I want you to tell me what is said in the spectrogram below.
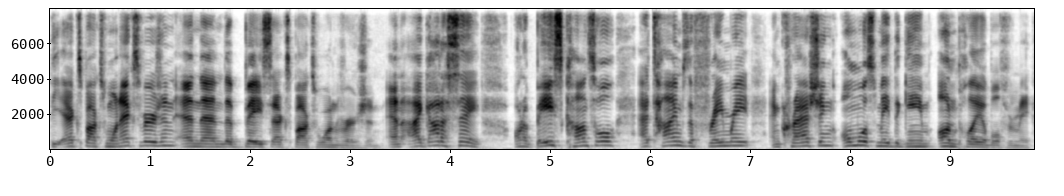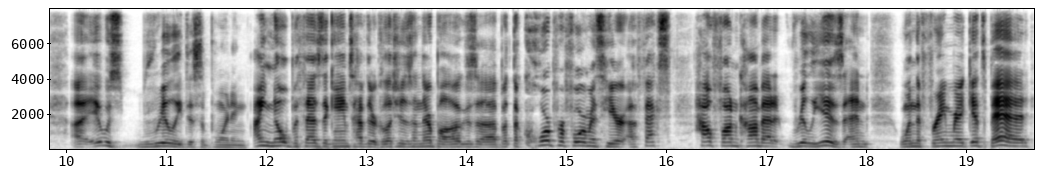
the Xbox One X version, and then the base Xbox One version. And I gotta say, on a base console, at times the frame rate and crashing almost made the game unplayable for me. Uh, it was really disappointing. I know Bethesda games have their glitches and their bugs, uh, but the core performance here affects how fun combat it really is. And when the frame rate gets bad,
